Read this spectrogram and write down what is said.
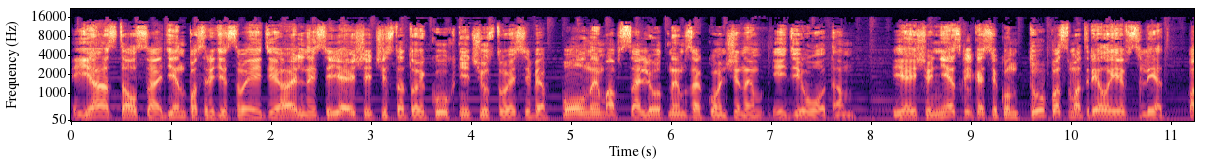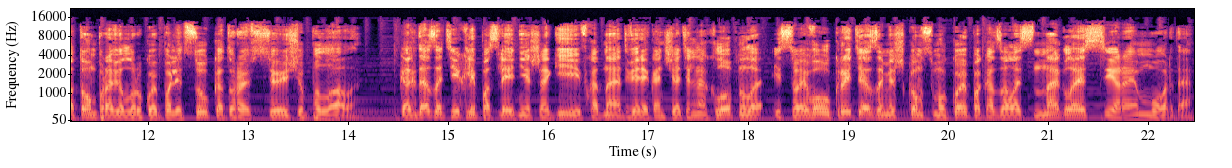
Я остался один посреди своей идеальной, сияющей чистотой кухни, чувствуя себя полным, абсолютным, законченным идиотом. Я еще несколько секунд тупо смотрел ей вслед, потом провел рукой по лицу, которое все еще пылало. Когда затихли последние шаги и входная дверь окончательно хлопнула, из своего укрытия за мешком с мукой показалась наглая серая морда.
